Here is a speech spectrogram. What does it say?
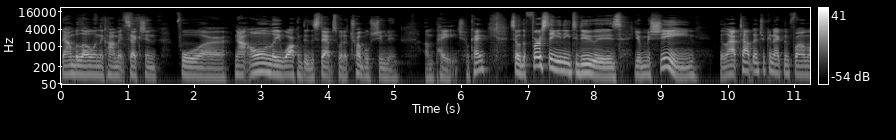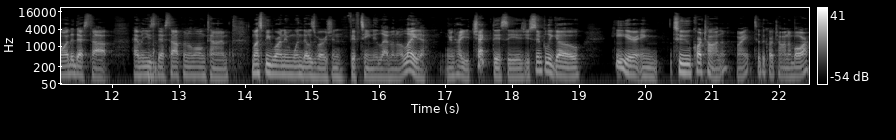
down below in the comment section for not only walking through the steps, but a troubleshooting um, page, okay? So the first thing you need to do is your machine, the laptop that you're connecting from or the desktop, haven't used desktop in a long time, must be running Windows version 15.11 or later. And how you check this is you simply go here and to Cortana, right, to the Cortana bar,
